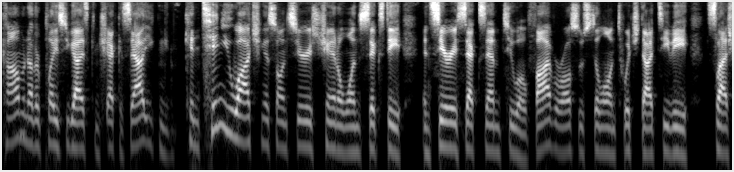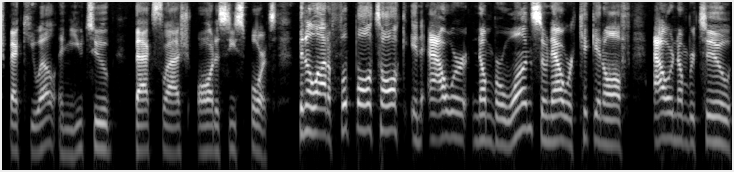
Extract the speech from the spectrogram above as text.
com, another place you guys can check us out. You can continue watching us on Sirius Channel 160 and Sirius XM 205. We're also still on twitch.tv slash BetQL and YouTube backslash Audacy Sports. Been a lot of football talk in hour number one. So now we're kicking off hour number two,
